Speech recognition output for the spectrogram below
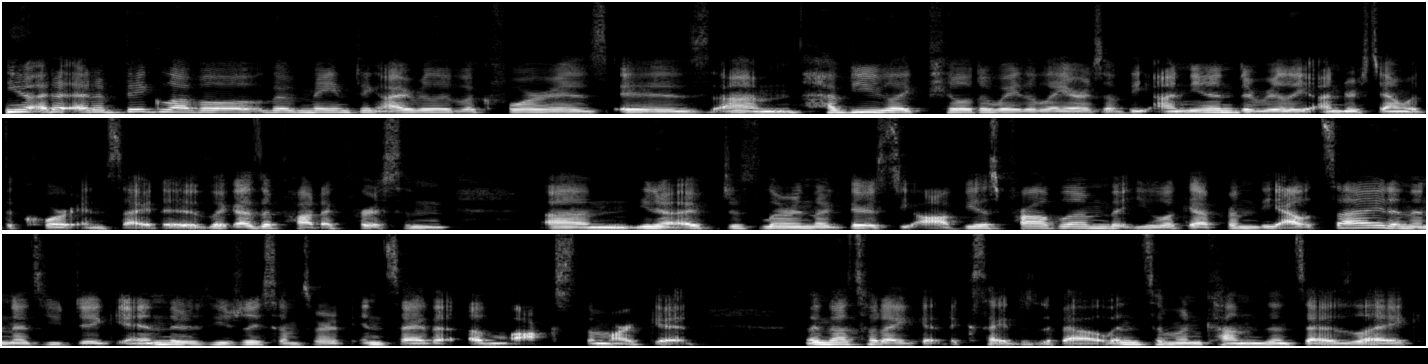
you know, at a, at a big level, the main thing I really look for is is um, have you like peeled away the layers of the onion to really understand what the core insight is. Like as a product person, um, you know, I've just learned like there's the obvious problem that you look at from the outside, and then as you dig in, there's usually some sort of insight that unlocks the market, and that's what I get excited about when someone comes and says like,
